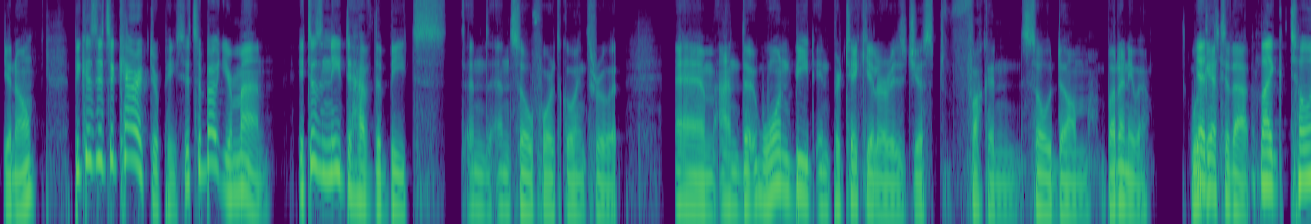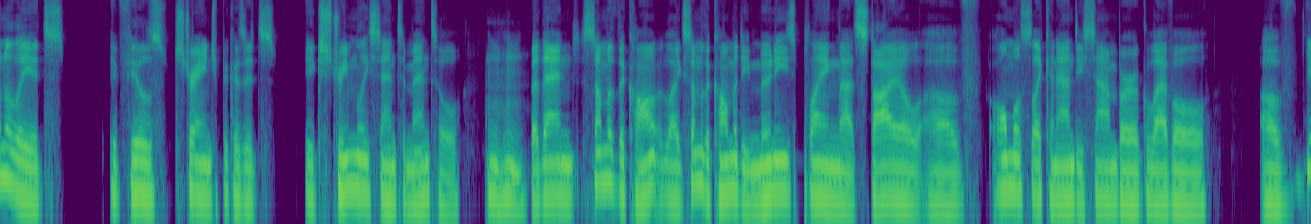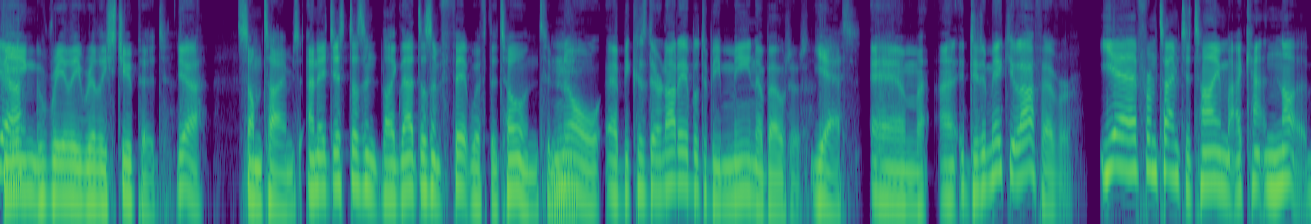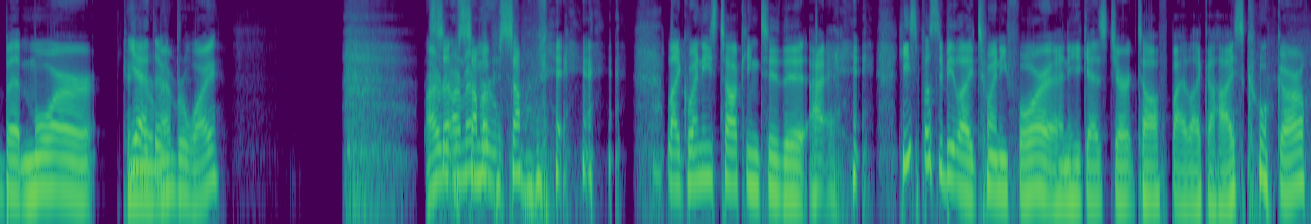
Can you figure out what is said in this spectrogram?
you know? Because it's a character piece. It's about your man. It doesn't need to have the beats and and so forth going through it. Um and the one beat in particular is just fucking so dumb. But anyway, we'll Yeah, get to that. like tonally it's it feels strange because it's extremely sentimental Mhm. but then some of the com- like some of the comedy mooney's playing that style of almost like an andy samberg level of Yeah. being really really stupid Yeah. sometimes and it just doesn't like that doesn't fit with the tone to me No, uh, because they're not able to be mean about it. yes Um and did it make you laugh ever? yeah from time to time i can't not but more Can yeah you remember why? I, So- I some remember of some of it like when he's talking to the I, he's supposed to be like 24 and he gets jerked off by like a high school girl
